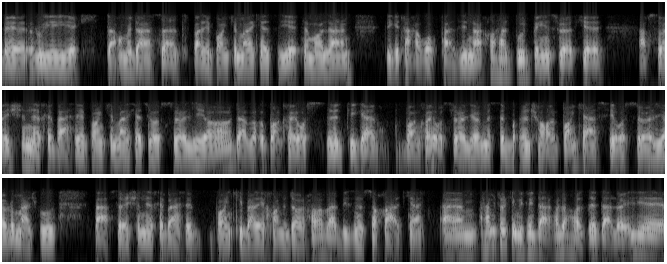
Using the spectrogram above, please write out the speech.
به روی یک دهم درصد برای بانک مرکزی احتمالا دیگه تحقق پذیر نخواهد بود به این صورت که افزایش نرخ بهره بانک مرکزی استرالیا در واقع بانک های دیگر بانک های استرالیا مثل چهار بانک اصلی استرالیا رو مجبور به افزایش نرخ بهره بانکی برای خانه‌دارها و بیزنس ها خواهد کرد. همینطور که می‌تونید در حال حاضر دلایل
